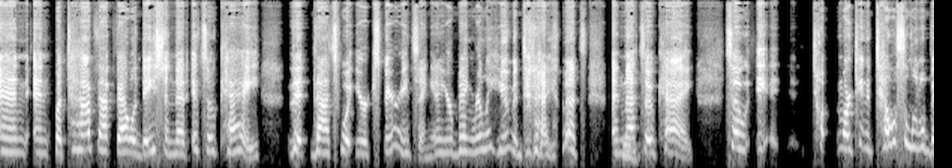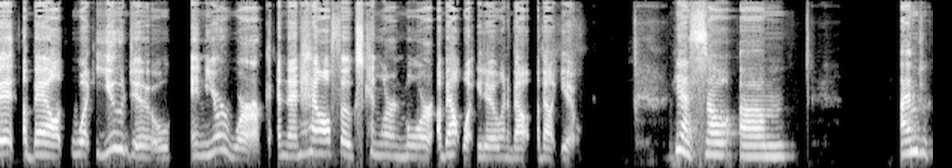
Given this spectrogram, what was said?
And and but to have that validation that it's okay that that's what you're experiencing. You know, you're being really human today. That's and yeah. that's okay. So it, t- Martina, tell us a little bit about what you do in your work and then how folks can learn more about what you do and about about you. Yes, so um, I'm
